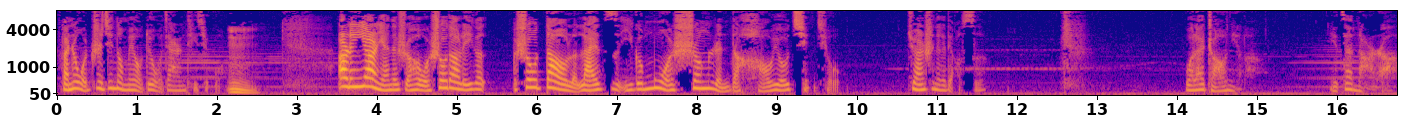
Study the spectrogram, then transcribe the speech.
反正我至今都没有对我家人提起过。嗯二零一二年的时候，我收到了一个收到了来自一个陌生人的好友请求，居然是那个屌丝。我来找你了，你在哪儿啊？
